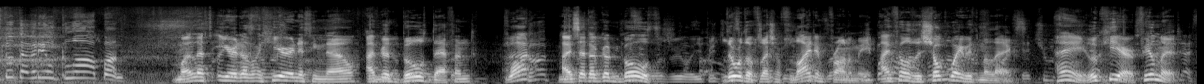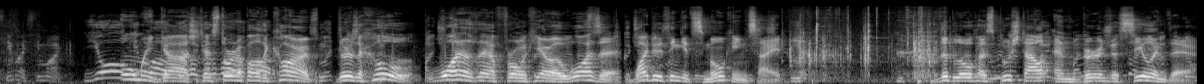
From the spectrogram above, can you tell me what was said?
Кто-то клапан! My left ear doesn't hear anything now. I've got both deafened. What? I said I've got both! There was a flash of light in front of me. I felt the shockwave with my legs. Hey, look here, film it! Oh my gosh, it has torn up all the carbs. There's a hole! what is that from from hero was it? Why do you think it's smoky inside? The blow has pushed out and burned the seal in there.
